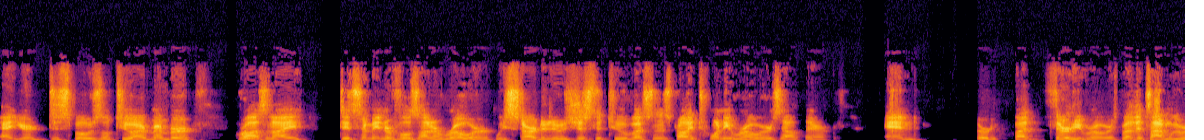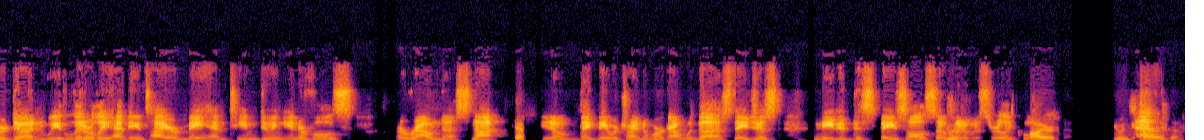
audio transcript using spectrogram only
at your disposal too. I remember Roz and I did some intervals on a rower. We started; it was just the two of us, and there's probably 20 rowers out there, and 30. But 30 rowers. By the time we were done, we literally had the entire mayhem team doing intervals around us. Not, yeah. you know, like they were trying to work out with us. They just needed the space also, but it was really cool. Inspired them. You inspired yeah, them.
